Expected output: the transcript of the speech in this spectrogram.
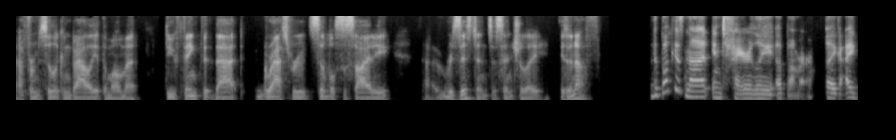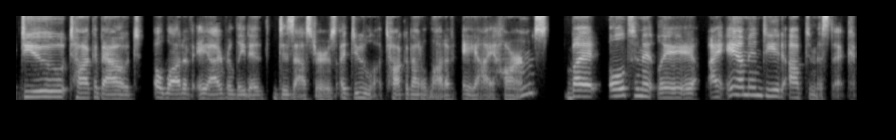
uh, from Silicon Valley at the moment. Do you think that that grassroots civil society uh, resistance essentially is enough? The book is not entirely a bummer. Like, I do talk about a lot of AI related disasters. I do talk about a lot of AI harms, but ultimately, I am indeed optimistic.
